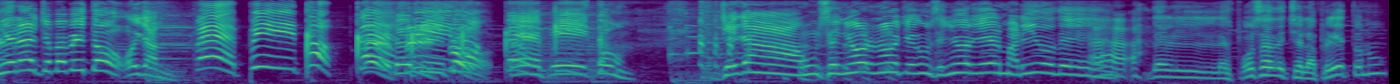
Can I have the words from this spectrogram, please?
bien hecho, Pepito. Oigan. Pepito, Pepito, Pepito. Llega un señor, ¿no? Llega un señor, llega el marido de, de la esposa de Chela Prieto, ¿no?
